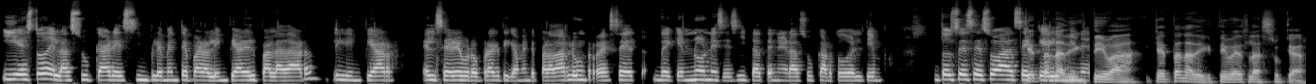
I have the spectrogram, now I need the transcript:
Y esto del azúcar es simplemente para limpiar el paladar y limpiar el cerebro prácticamente, para darle un reset de que no necesita tener azúcar todo el tiempo. Entonces eso hace ¿Qué que... Tan adictiva, ¿Qué tan adictiva es el azúcar?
